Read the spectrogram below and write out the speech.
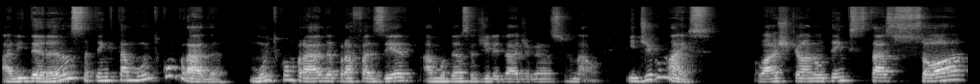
a liderança tem que estar muito comprada, muito comprada para fazer a mudança de agilidade organizacional. E digo mais, eu acho que ela não tem que estar só,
